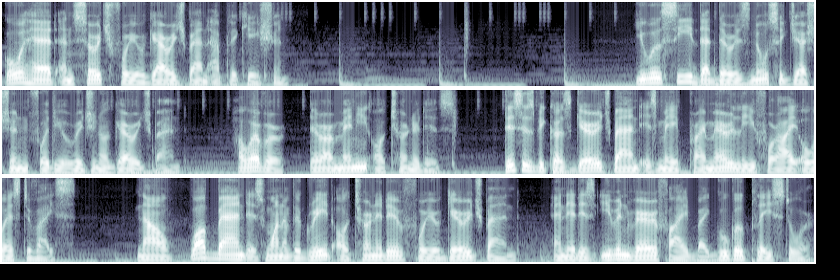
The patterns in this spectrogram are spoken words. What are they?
go ahead and search for your GarageBand application. You will see that there is no suggestion for the original GarageBand. However, there are many alternatives. This is because GarageBand is made primarily for iOS device. Now, Walkband is one of the great alternative for your GarageBand and it is even verified by Google Play Store.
